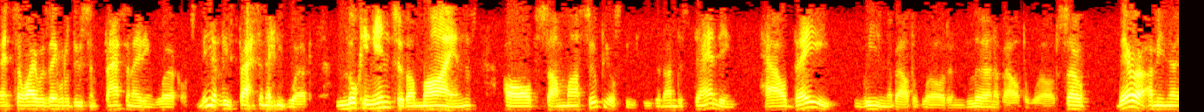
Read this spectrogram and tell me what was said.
And so I was able to do some fascinating work, or to me at least fascinating work, looking into the minds of some marsupial species and understanding how they reason about the world and learn about the world. So there are, I mean, uh,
